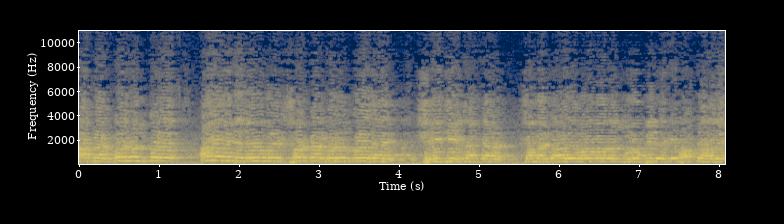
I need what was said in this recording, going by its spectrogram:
আপনার গঠন করে আগামীতে জনগণের সরকার গঠন করা সেইটি এখানকার সম্মানিত আলে বড় বড় মুরব্বীদেরকে ভাবতে হবে।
